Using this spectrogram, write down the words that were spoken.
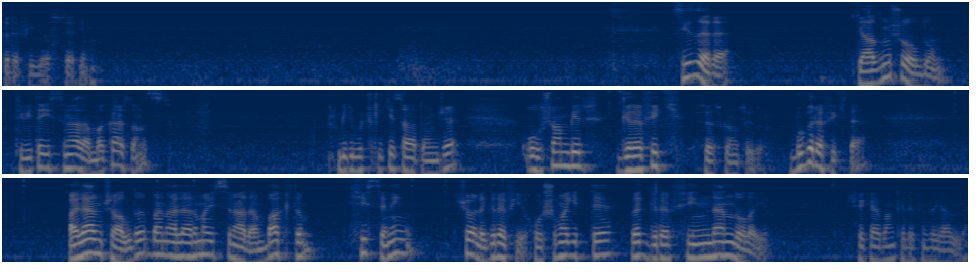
grafiği göstereyim. Sizlere yazmış olduğum tweet'e istinaden bakarsanız bir buçuk iki saat önce oluşan bir grafik söz konusuydu. Bu grafikte alarm çaldı. Ben alarma istinaden baktım. Hissenin şöyle grafiği hoşuma gitti ve grafiğinden dolayı Şekerbank hedefinize geldi.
